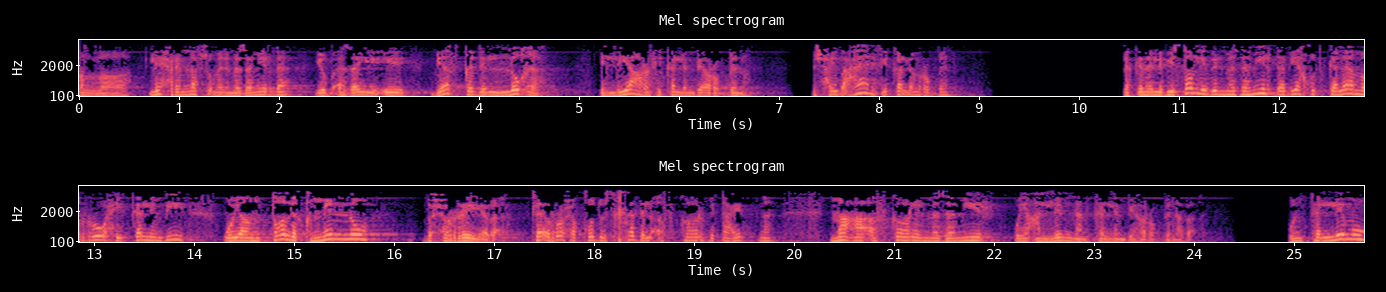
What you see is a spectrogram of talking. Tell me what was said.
الله ليه يحرم نفسه من المزامير ده؟ يبقى زي إيه؟ بيفقد اللغة. اللي يعرف يكلم بيها ربنا. مش هيبقى عارف يكلم ربنا. لكن اللي بيصلي بالمزامير ده بياخد كلام الروح يتكلم بيه وينطلق منه بحرية بقى. تلاقي الروح القدس خد الأفكار بتاعتنا مع أفكار المزامير ويعلمنا نكلم بيها ربنا بقى. ونكلمه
